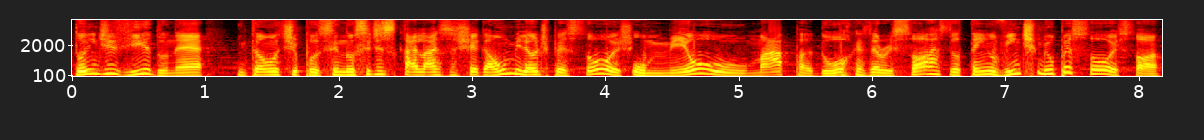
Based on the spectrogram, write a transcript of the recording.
do indivíduo, né? Então, tipo, se no City Skylines chegar a um milhão de pessoas, o meu mapa do Workers and Resources eu tenho 20 mil pessoas só.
